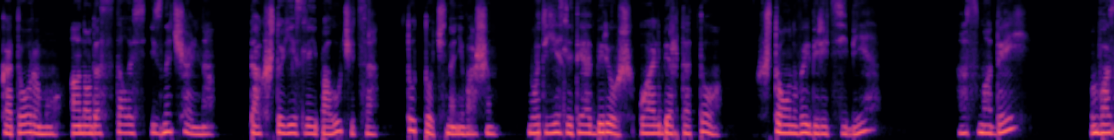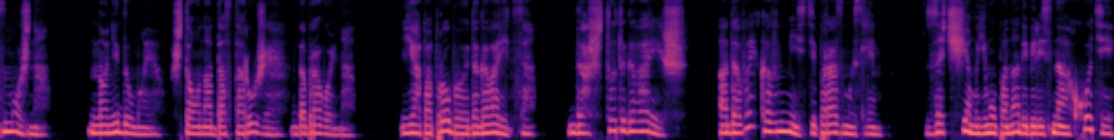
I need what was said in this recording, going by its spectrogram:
которому оно досталось изначально. Так что если и получится, то точно не вашим. Вот если ты отберешь у Альберта то, что он выберет себе... Асмодей? Возможно, но не думаю, что он отдаст оружие добровольно. Я попробую договориться. Да что ты говоришь? А давай-ка вместе поразмыслим. Зачем ему понадобились на охоте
